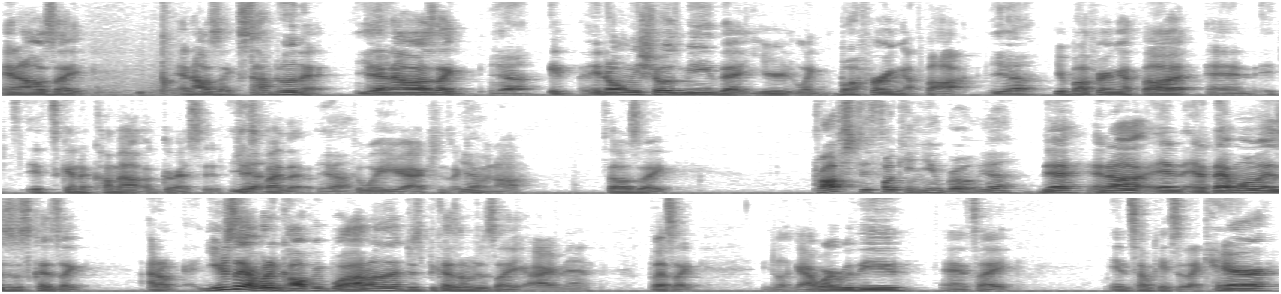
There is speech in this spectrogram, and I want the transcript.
and I was like, and I was like stop doing that. Yeah. And I was like, Yeah. it, it only shows me that you're like buffering a thought. Yeah. You're buffering a thought, and it's it's gonna come out aggressive just Yeah, by the yeah. the way your actions are Yeah. coming off. So I was like, Props to fucking you, bro. Yeah. yeah, and I and at that moment it's just because like I don't usually I wouldn't call people out on that just because I'm just like, all right, man. But it's like, like I work with you, and it's like, in some cases I care,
